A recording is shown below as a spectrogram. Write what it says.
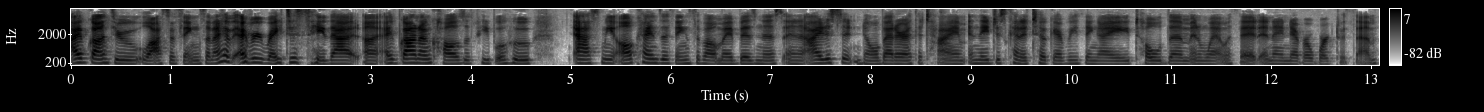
I've gone through lots of things and I have every right to say that. Uh, I've gone on calls with people who asked me all kinds of things about my business and I just didn't know better at the time and they just kind of took everything I told them and went with it and I never worked with them.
